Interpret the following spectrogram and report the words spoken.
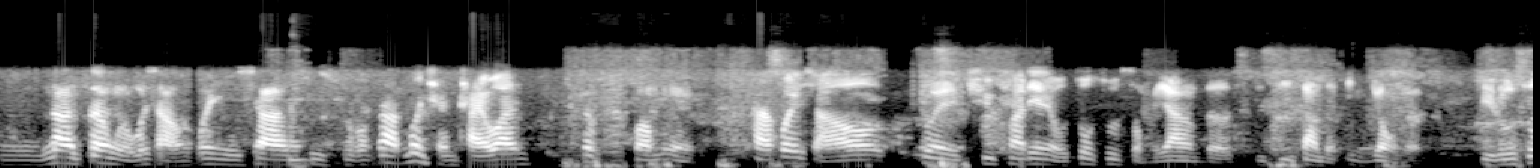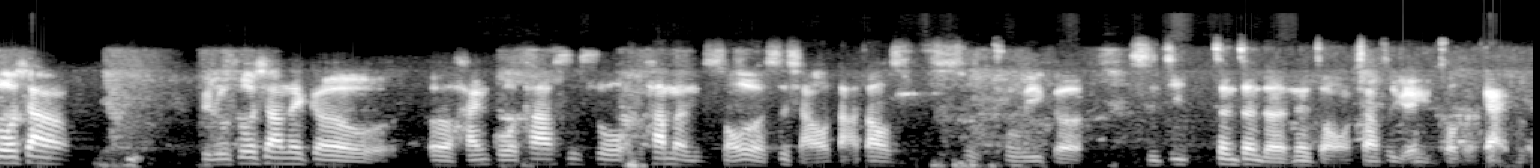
嗯，那这样我想问一下，是说，那目前台湾政府方面还会想要对区块链有做出什么样的实际上的应用呢？比如说像，比如说像那个。呃，韩国他是说，他们首尔是想要打造是出一个实际真正的那种像是元宇宙的概念，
